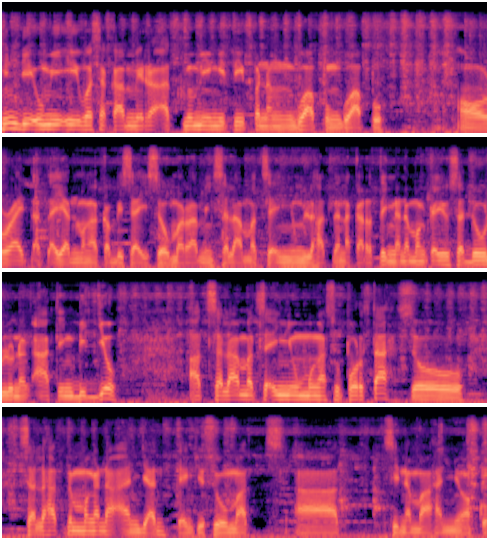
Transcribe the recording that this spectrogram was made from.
hindi umiiwas sa camera at ngumingiti pa ng gwapong-gwapo. Alright, at ayan mga kabisay. So maraming salamat sa inyong lahat na nakarating na naman kayo sa dulo ng aking video. At salamat sa inyong mga suporta. So sa lahat ng mga naan dyan, thank you so much. At sinamahan nyo ako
